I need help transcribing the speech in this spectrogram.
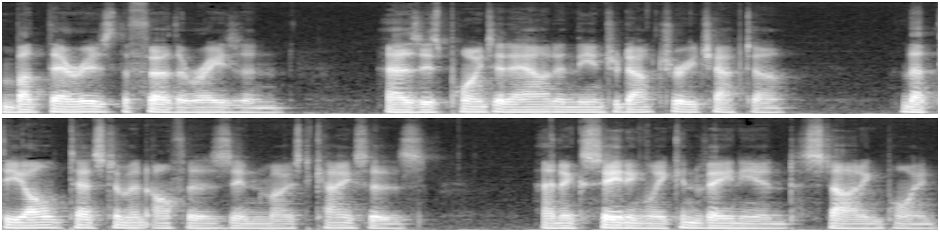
But there is the further reason, as is pointed out in the introductory chapter, that the Old Testament offers in most cases an exceedingly convenient starting point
